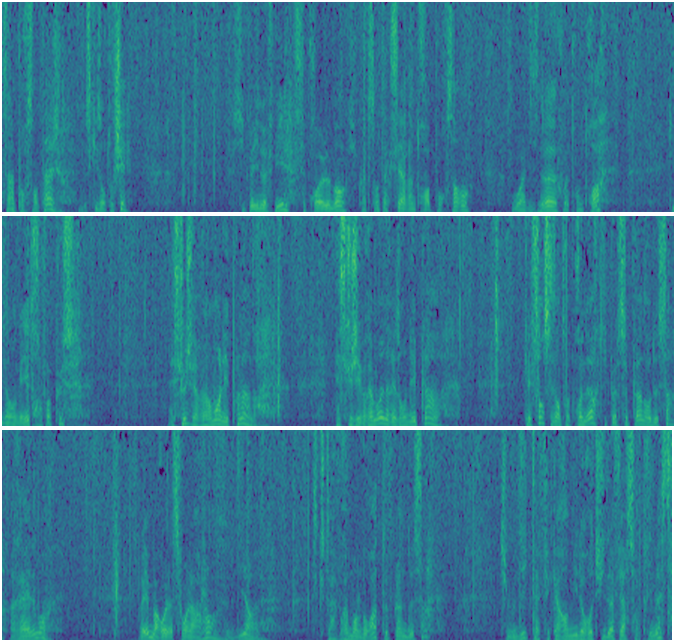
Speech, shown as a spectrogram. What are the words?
c'est un pourcentage de ce qu'ils ont touché. S'ils payent 9000, c'est probablement quand ils sont taxés à 23% ou à 19 ou à 33 qu'ils en ont gagné trois fois plus. Est-ce que je vais vraiment les plaindre? Est-ce que j'ai vraiment une raison de les plaindre? Quels sont ces entrepreneurs qui peuvent se plaindre de ça réellement? Vous voyez, ma relation à l'argent, c'est de dire est-ce que tu as vraiment le droit de te plaindre de ça? Tu me dis que tu as fait 40 000 euros de chiffre d'affaires sur le trimestre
